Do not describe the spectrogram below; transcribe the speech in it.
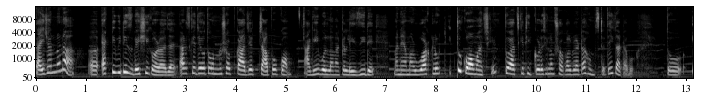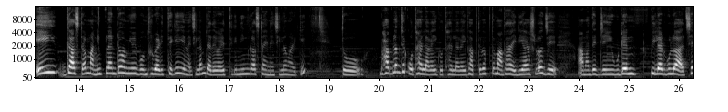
তাই জন্য না অ্যাক্টিভিটিস বেশি করা যায়। আর আজকে যেহেতু অন্য সব কাজের চাপও কম, আগেই বললাম একটা লেজি ডে মানে আমার ওয়ার্কলোড একটু কম আজকে, তো আজকে ঠিক করেছিলাম সকালবেলাটা হোমস্টেতেই কাটাবো। তো এই গাছটা মানি প্ল্যান্টটাও আমি ওই বন্ধুর বাড়ির থেকেই এনেছিলাম, যাদের বাড়ির থেকে নিম গাছটা এনেছিলাম আর কি। তো ভাবলাম যে কোথায় লাগাই কোথায় লাগাই? ভাবতে ভাবতে মাথায় আইডিয়া আসলো যে আমাদের যেই উডেন পিলারগুলো আছে,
